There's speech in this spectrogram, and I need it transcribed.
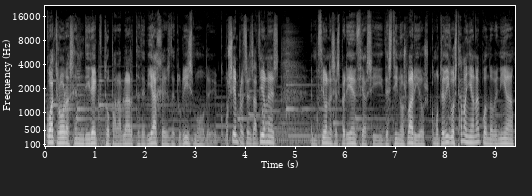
cuatro horas en directo para hablarte de viajes, de turismo, de, como siempre, sensaciones, emociones, experiencias y destinos varios. Como te digo, esta mañana, cuando venía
